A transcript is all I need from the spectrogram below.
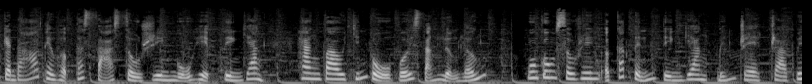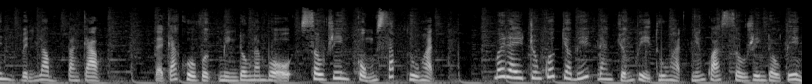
cạnh đó, theo Hợp tác xã Sầu riêng Ngũ Hiệp Tiền Giang, hàng vào chính vụ với sản lượng lớn. Nguồn cung sầu riêng ở các tỉnh Tiền Giang, Bến Tre, Trà Vinh, Vĩnh Long tăng cao. Tại các khu vực miền Đông Nam Bộ, sầu riêng cũng sắp thu hoạch. Mới đây, Trung Quốc cho biết đang chuẩn bị thu hoạch những quả sầu riêng đầu tiên.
